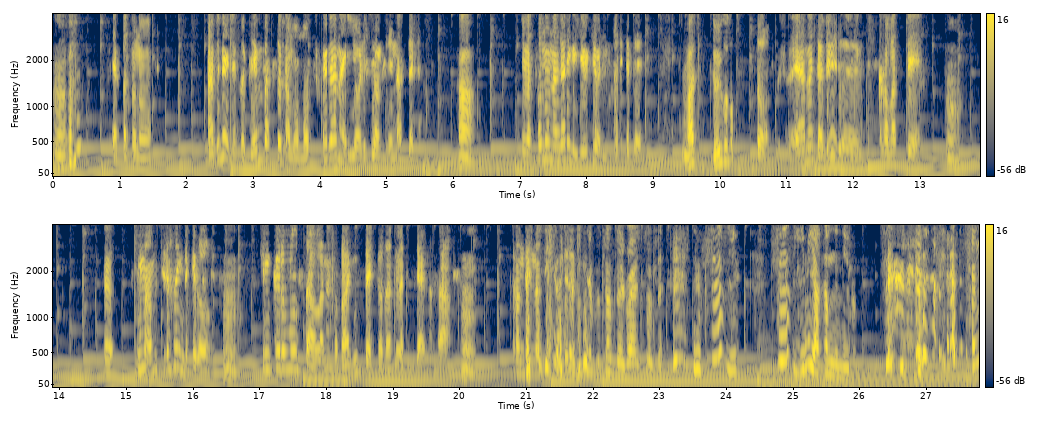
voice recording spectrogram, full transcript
うん。やっぱその、危ないじゃん。その原爆とかももう作らないようにしようみたいになったじゃん。あ今その流れが遊戯王にも来てて、あ。マジどういうこと？そう。いや、なんかルール変わって、うん。今あんま知らないんだけど、うん。シンクロモンスターはなんか場に1体しか出せないみたいなさ、うん。感じになってきてる。ちょっ意味わかんねえんだけど。意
